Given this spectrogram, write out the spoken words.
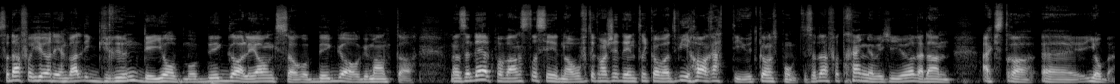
Så derfor gjør de en veldig grundig jobb med å bygge allianser og bygge argumenter. Mens en del på venstresiden har ofte kanskje et inntrykk av at vi har rett i utgangspunktet, så derfor trenger vi ikke gjøre den ekstra eh, jobben.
